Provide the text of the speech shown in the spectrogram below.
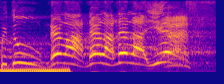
Abidun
